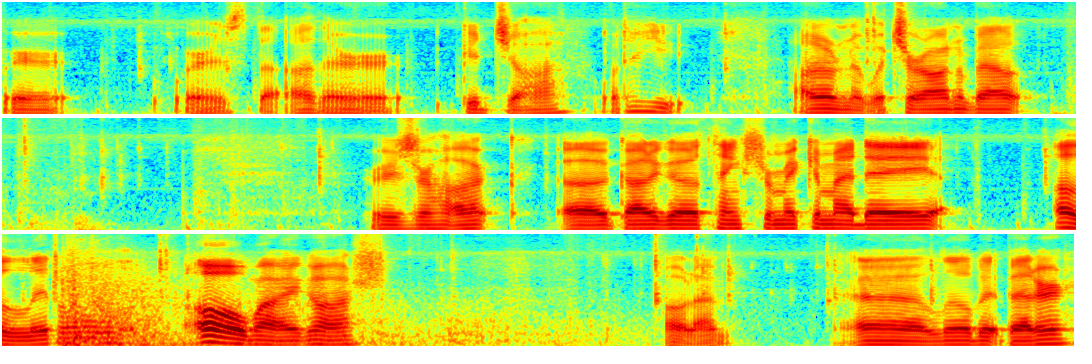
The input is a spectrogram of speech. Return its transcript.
where, where's the other good job? What are you? I don't know what you're on about. Razorhawk, uh, gotta go. Thanks for making my day a little. Oh my gosh. Hold on. Uh, a little bit better.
